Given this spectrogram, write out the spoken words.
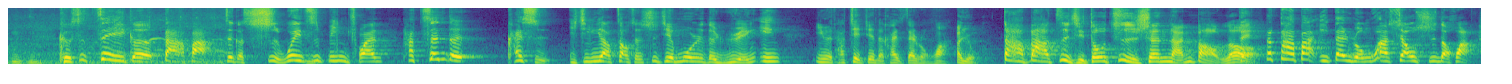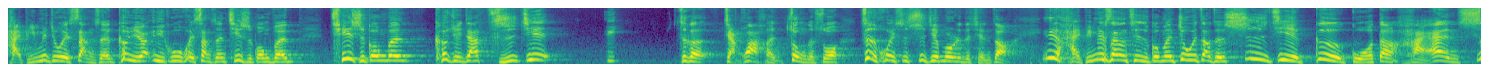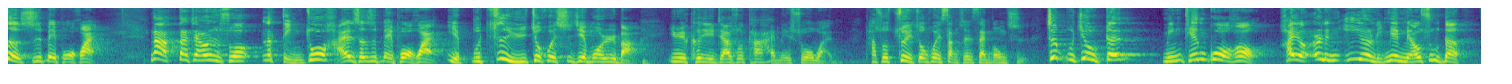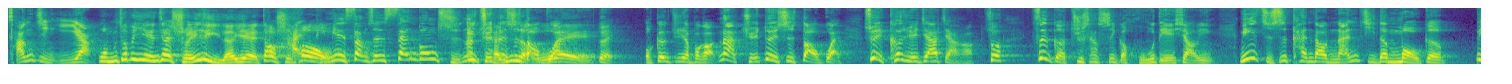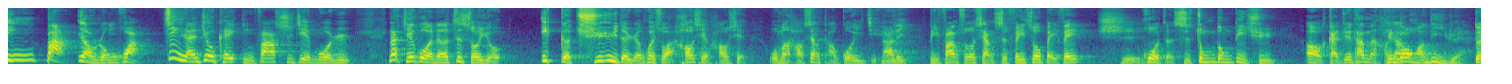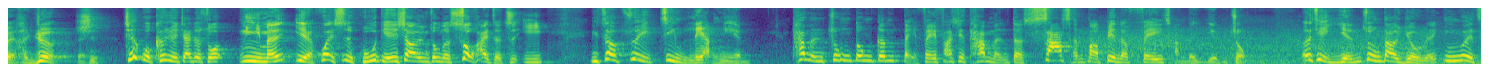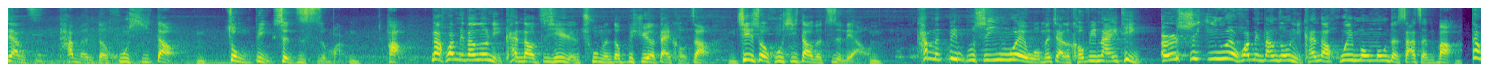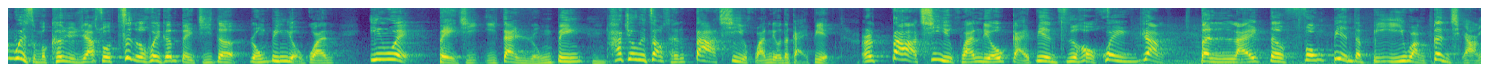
可是这个大坝，这个史威兹冰川，它真的开始已经要造成世界末日的原因，因为它渐渐的开始在融化。哎呦，大坝自己都自身难保了。对，那大坝一旦融化消失的话，海平面就会上升，科学家预估会上升七十公分，七十公分，科学家直接预这个讲话很重的说，这会是世界末日的前兆。因为海平面上升七十公分，就会造成世界各国的海岸设施被破坏。那大家会说，那顶多海岸设施被破坏，也不至于就会世界末日吧？因为科学家说他还没说完，他说最终会上升三公尺，这不就跟明天过后还有二零一二里面描述的场景一样？我们都被淹在水里了耶，到时海候平面上升三公尺，那一绝对是倒灌。欸对我跟军校报告，那绝对是倒灌。所以科学家讲啊，说这个就像是一个蝴蝶效应，你只是看到南极的某个冰坝要融化，竟然就可以引发世界末日。那结果呢？这时候有一个区域的人会说：好险好险，我们好像逃过一劫。哪里？比方说像是非洲北非，是或者是中东地区哦，感觉他们好像天高皇帝远。对，很热。是。结果科学家就说，你们也会是蝴蝶效应中的受害者之一。你知道最近两年，他们中东跟北非发现他们的沙尘暴变得非常的严重，而且严重到有人因为这样子，他们的呼吸道重病甚至死亡。好，那画面当中你看到这些人出门都必须要戴口罩，接受呼吸道的治疗。他们并不是因为我们讲的 COVID-19，而是因为画面当中你看到灰蒙蒙的沙尘暴。但为什么科学家说这个会跟北极的融冰有关？因为北极一旦融冰，它就会造成大气环流的改变，而大气环流改变之后，会让本来的风变得比以往更强。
